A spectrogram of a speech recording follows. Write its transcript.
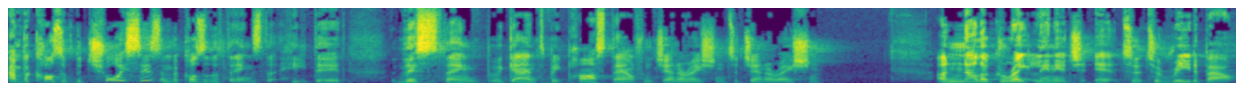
And because of the choices and because of the things that he did, this thing began to be passed down from generation to generation. Another great lineage to, to read about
